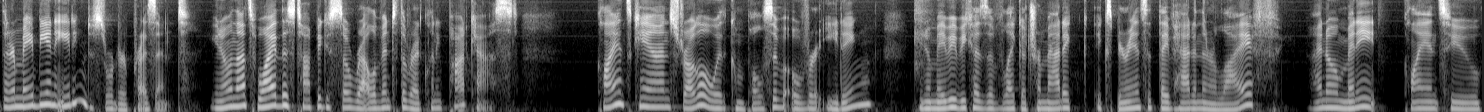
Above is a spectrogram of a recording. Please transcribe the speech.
there may be an eating disorder present. You know, and that's why this topic is so relevant to the Red Clinic podcast. Clients can struggle with compulsive overeating, you know, maybe because of like a traumatic experience that they've had in their life. I know many clients who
